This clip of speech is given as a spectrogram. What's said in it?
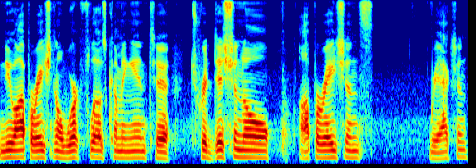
New operational workflows coming into traditional operations. Reaction.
